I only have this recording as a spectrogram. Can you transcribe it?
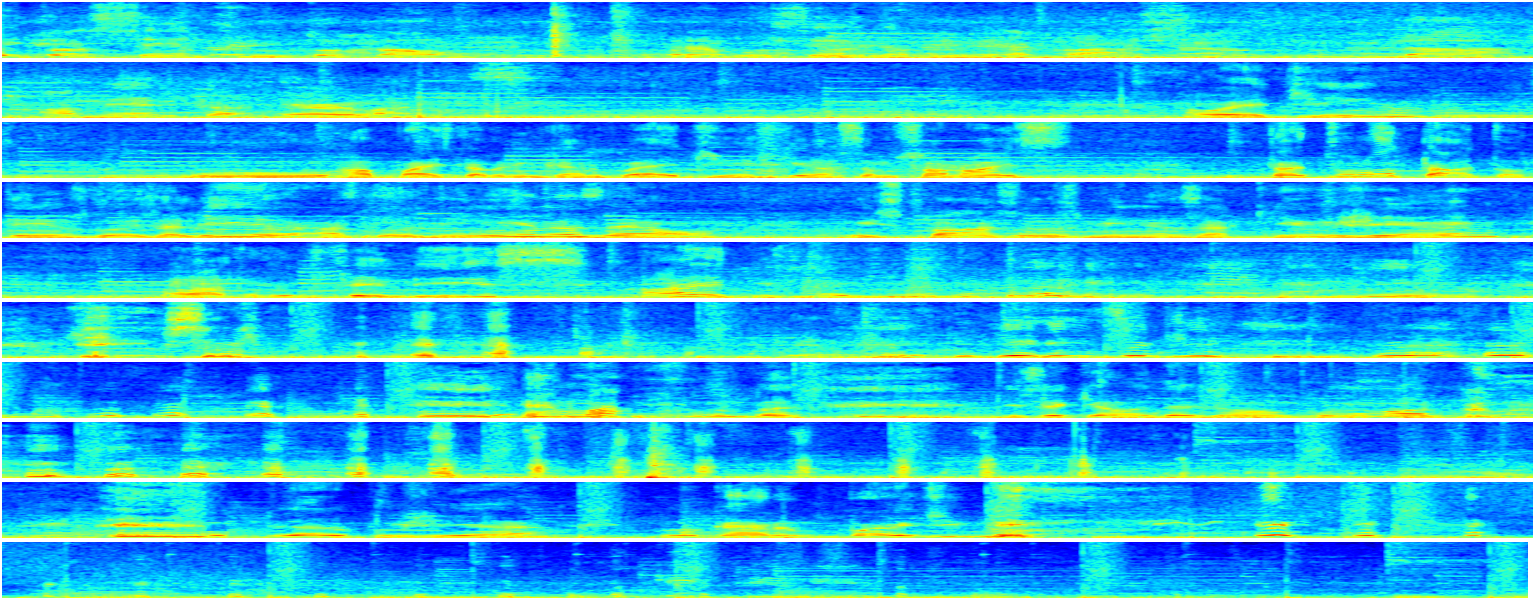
Oito assentos no total para vocês na primeira classe da America Airlines. Olha o Edinho. O rapaz está brincando com o Edinho aqui, nós estamos só nós. Tá tudo lotado. Então tem os dois ali, as duas meninas, né? Ó, o espaço das meninas aqui, o Jean. Olha lá, tá tudo feliz. Ai, aqui, Edinho, Edinho, que é isso aqui? O que é isso aqui? É macumba. Isso aqui é eu alguma macumba. Vieram pro Jean, colocaram um par de meia.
